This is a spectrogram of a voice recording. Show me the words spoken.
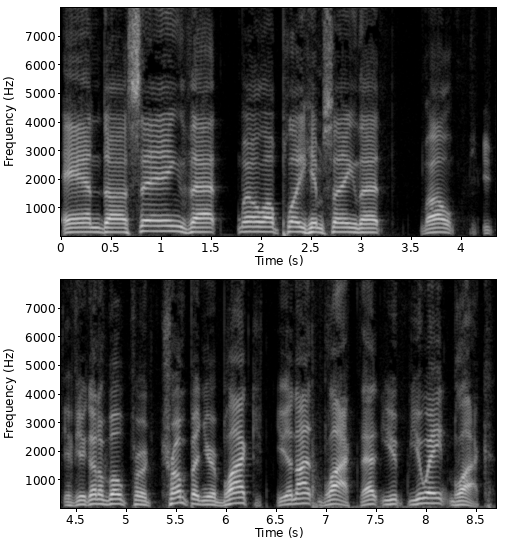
And uh, saying that, well, I'll play him saying that, well, if you're going to vote for Trump and you're black, you're not black. That you you ain't black.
